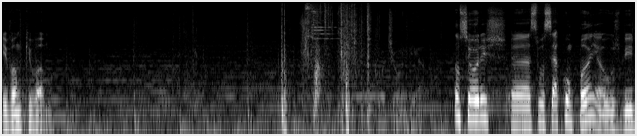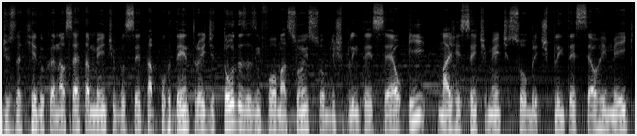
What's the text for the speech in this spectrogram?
e vamos que vamos. Então, senhores, uh, se você acompanha os vídeos aqui do canal, certamente você está por dentro aí de todas as informações sobre Splinter Cell e, mais recentemente, sobre Splinter Cell Remake.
